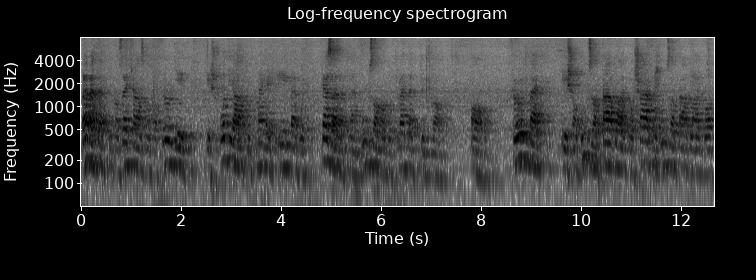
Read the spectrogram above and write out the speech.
bevetettük az egyháznak a földjét, és ott jártuk meg egy évben, hogy kezeletlen búzamagot vetettünk a, a földbe, és a búzatáblákba, a sárga búzatáblákba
